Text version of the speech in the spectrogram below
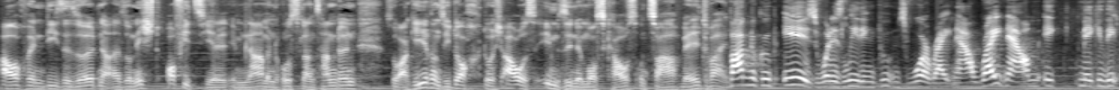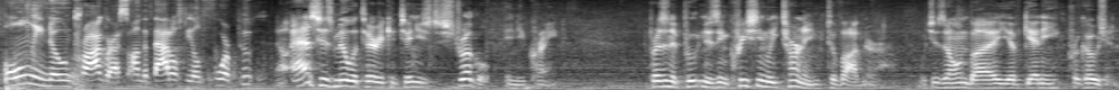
Auch wenn diese Söldner also nicht offiziell im Namen Russlands handeln, so agieren sie doch durchaus im Sinne Moskaus und zwar weltweit. Wagner Group is what is leading Putin's war right now. Right now, making the only known progress on the battlefield for Putin. Now, as his military continues to struggle in Ukraine, President Putin is increasingly turning to Wagner which is owned by Yevgeny Prigozhin.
